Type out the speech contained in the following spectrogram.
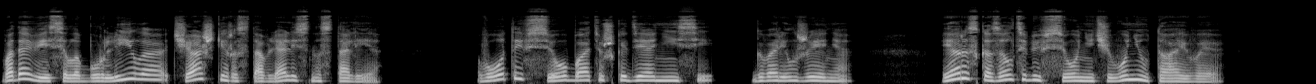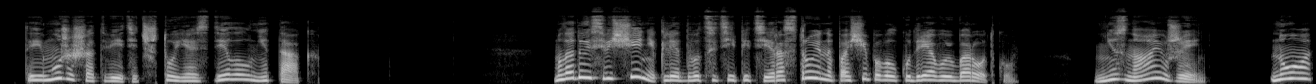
Вода весело бурлила, чашки расставлялись на столе. «Вот и все, батюшка Дионисий», — говорил Женя. «Я рассказал тебе все, ничего не утаивая. Ты можешь ответить, что я сделал не так?» Молодой священник лет двадцати пяти расстроенно пощипывал кудрявую бородку. «Не знаю, Жень, но...»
